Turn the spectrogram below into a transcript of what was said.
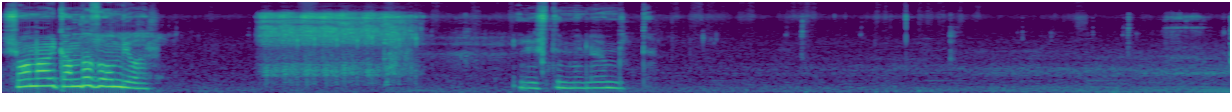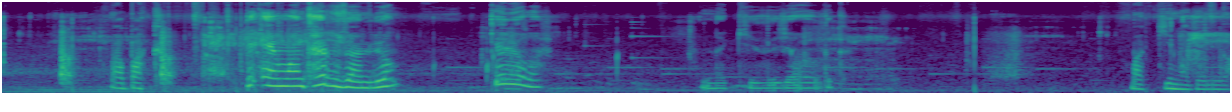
Şu an arkamda zombi var. İyileştirmelerim bitti. Ya bak. Bir envanter düzenliyorum. Geliyorlar. Şunu gizlice aldık. Bak yine geliyor.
